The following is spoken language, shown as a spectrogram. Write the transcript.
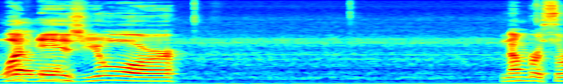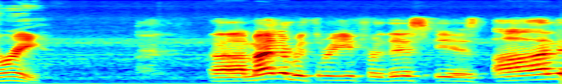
what is your number three? Uh, my number three for this is on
